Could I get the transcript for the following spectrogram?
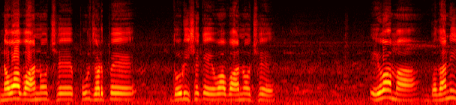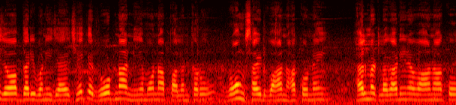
નવા વાહનો છે, પૂર ઝડપે દોડી શકે એવા વાહનો છે. એવામાં બધાની જવાબદારી બની જાય છે કે રોડના નિયમોના પાલન કરો, રોંગ સાઈડ વાહન હાંકો નહીં, હેલ્મેટ લગાડીને વાહન હાંકો,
